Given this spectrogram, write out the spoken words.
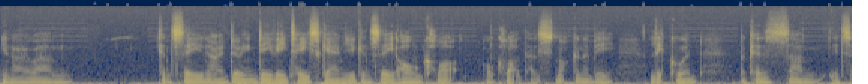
you know um, can see you know doing DVT scans. You can see old clot or clot that's not going to be liquid because um, it's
